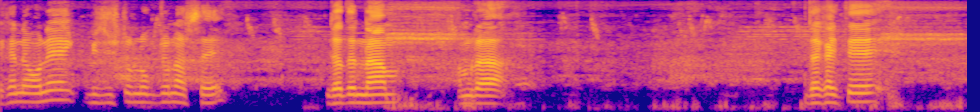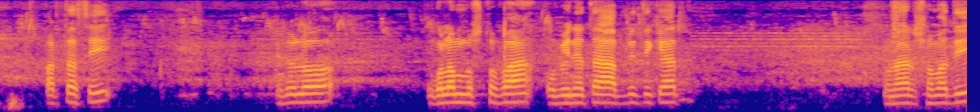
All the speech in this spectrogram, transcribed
এখানে অনেক বিশিষ্ট লোকজন আছে। যাদের নাম আমরা দেখাইতে পারতাছি, এটা হলো গোলাম মুস্তফা অভিনেতা, আবৃত্তিকার, ওনার সমাধি।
